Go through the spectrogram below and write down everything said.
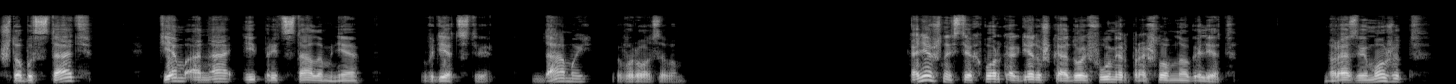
чтобы стать, кем она и предстала мне в детстве, дамой в розовом. Конечно, с тех пор, как дедушка Адольф умер, прошло много лет. Но разве может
